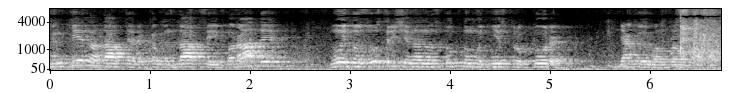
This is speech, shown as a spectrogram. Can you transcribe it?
дзвінки, надати рекомендації, поради. Ну і до зустрічі на наступному дні структури. Дякую вам за увагу.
